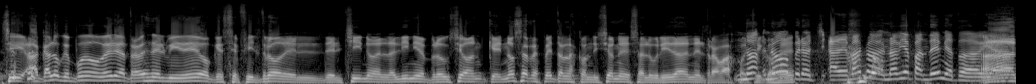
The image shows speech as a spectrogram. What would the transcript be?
Sí, acá lo que puedo ver a través del video que se filtró del, del chino en la línea de producción, que no se respetan las condiciones de salubridad en el trabajo, No, chicos. no ¿eh? pero además no, no había pandemia todavía. Ah,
